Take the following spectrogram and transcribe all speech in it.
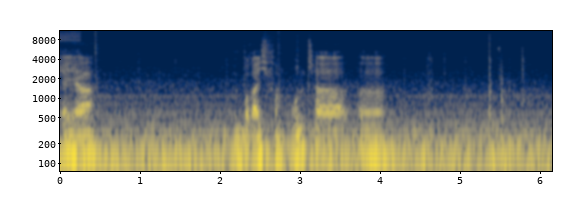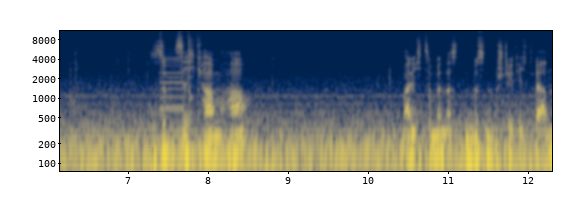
Ja, ja. Im Bereich von unter äh, 70 km/h meine ich zumindest, müssen bestätigt werden.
